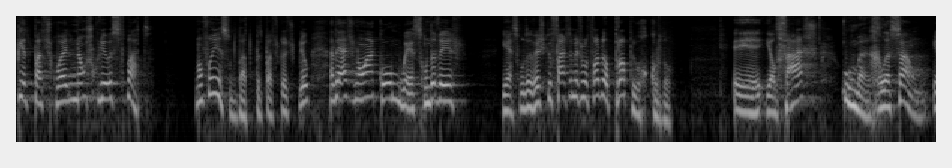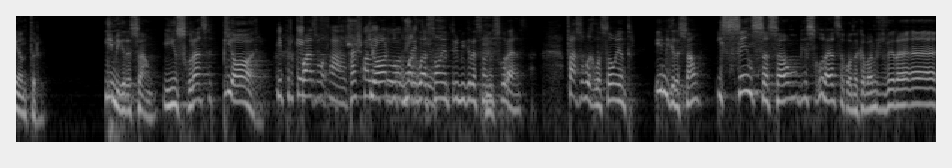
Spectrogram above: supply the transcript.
Pedro Passos Coelho não escolheu esse debate. Não foi esse o debate que Pedro Passos Coelho escolheu. Aliás, não há como. É a segunda vez. E é a segunda vez que o faz da mesma forma. Ele próprio o recordou. É, ele faz uma relação entre imigração e insegurança pior. E porquê faz, uma, faz? faz Qual é pior é do que uma relação entre imigração e insegurança. Faz uma relação entre imigração e sensação de insegurança, quando acabamos de ver a, a,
